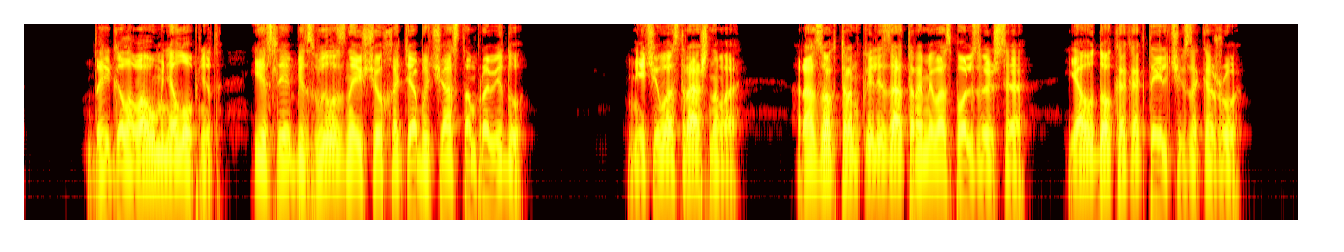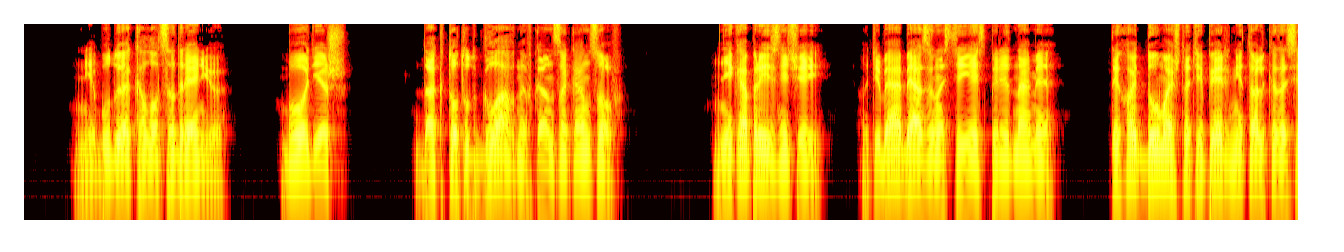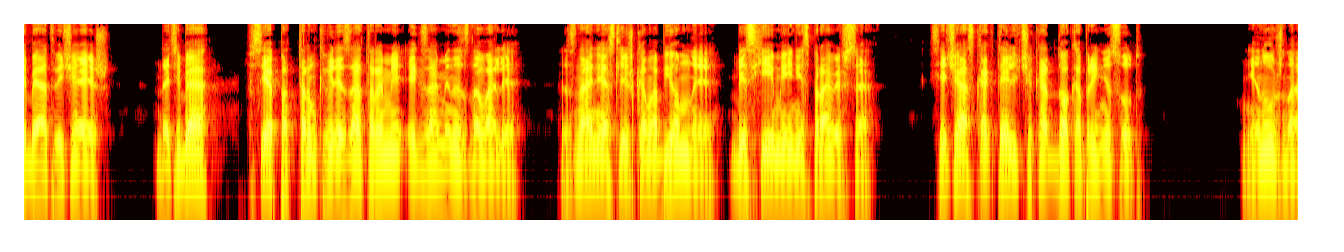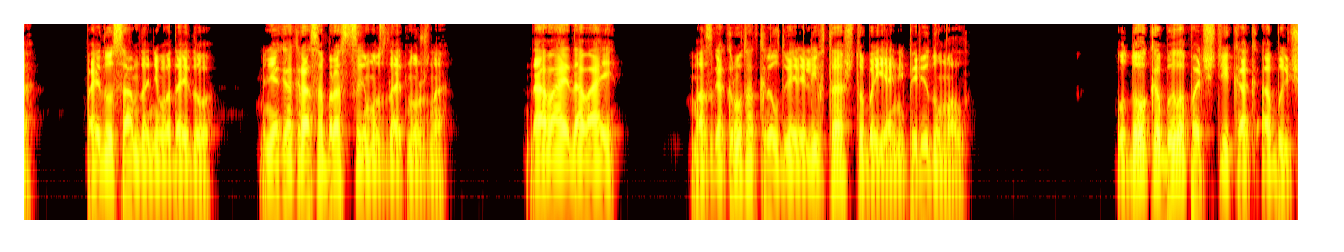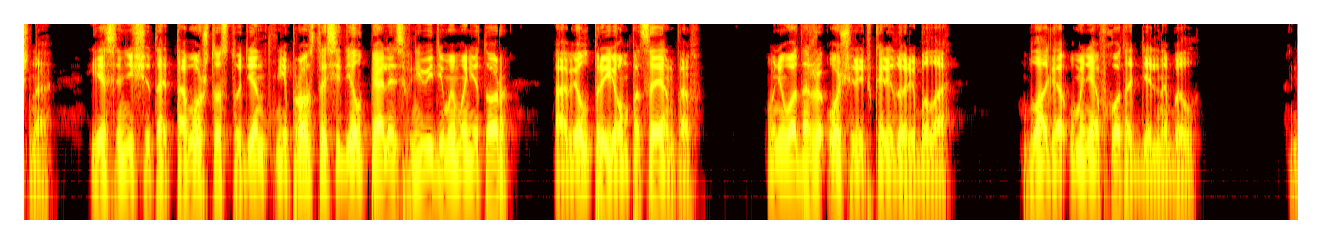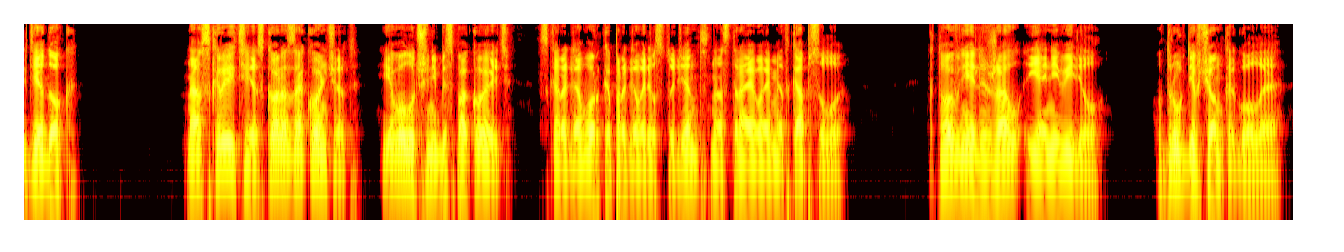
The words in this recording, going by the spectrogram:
Да и голова у меня лопнет, если я безвылазно еще хотя бы час там проведу. Ничего страшного. Разок транквилизаторами воспользуешься. Я у Дока коктейльчик закажу. Не буду я колоться дрянью. Будешь. Да кто тут главный, в конце концов? Не капризничай. У тебя обязанности есть перед нами. Ты хоть думай, что теперь не только за себя отвечаешь. До тебя все под транквилизаторами экзамены сдавали. Знания слишком объемные, без химии не справишься. Сейчас коктейльчик от дока принесут. Не нужно. Пойду сам до него дойду. Мне как раз образцы ему сдать нужно. Давай, давай. Мозгокрут открыл двери лифта, чтобы я не передумал. У Дока было почти как обычно, если не считать того, что студент не просто сидел пялясь в невидимый монитор, а вел прием пациентов. У него даже очередь в коридоре была. Благо, у меня вход отдельный был. «Где док?» «На вскрытие, скоро закончат. Его лучше не беспокоить», — скороговоркой проговорил студент, настраивая медкапсулу. Кто в ней лежал, я не видел. Вдруг девчонка голая.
